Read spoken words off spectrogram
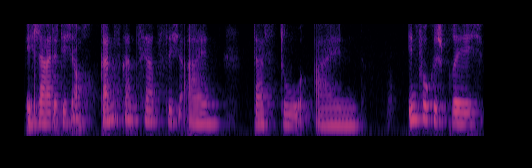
ich lade dich auch ganz, ganz herzlich ein, dass du ein Infogespräch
